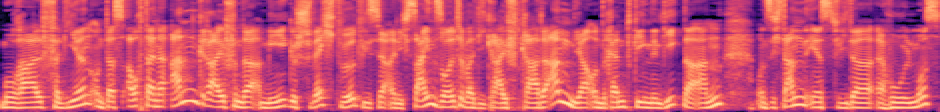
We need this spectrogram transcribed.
Moral verlieren und dass auch deine angreifende Armee geschwächt wird, wie es ja eigentlich sein sollte, weil die greift gerade an, ja, und rennt gegen den Gegner an und sich dann erst wieder erholen muss.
